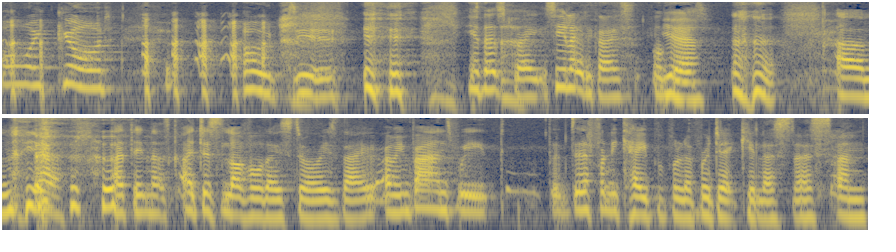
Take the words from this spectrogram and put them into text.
Oh my god. Oh dear. yeah, that's great. See you later, guys. All Yeah. um, yeah, I think that's. I just love all those stories, though. I mean, bands we they're definitely capable of ridiculousness, and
